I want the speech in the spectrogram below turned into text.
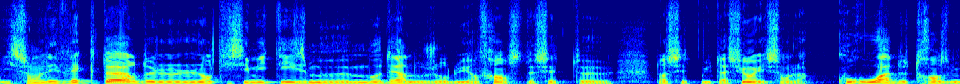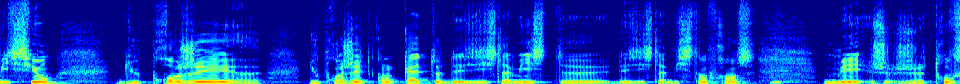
ils sont les vecteurs de l'antisémitisme moderne aujourd'hui en France, de cette, euh, dans cette mutation. Ils sont la courroie de transmission du projet, euh, du projet de conquête des islamistes, euh, des islamistes en France. Mais je, trouve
